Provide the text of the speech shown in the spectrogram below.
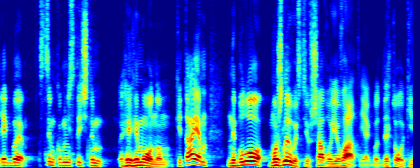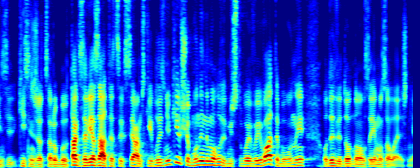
якби з цим комуністичним гегемоном Китаєм не було можливості в США воювати. Якби для того Кісінджер це робив. Так зав'язати цих сіамських близнюків, щоб вони не могли між собою воювати, бо вони один від одного взаємозалежні.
